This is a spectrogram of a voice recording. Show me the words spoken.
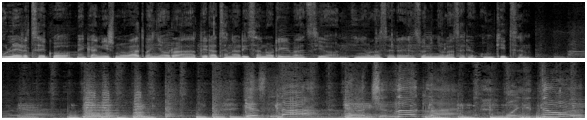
ulertzeko mekanismo bat, baina hor ateratzen ari zan hori, bat zion, inolaz ere, zuen inolaz ere unkitzen. It's not what you look like when you're doing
